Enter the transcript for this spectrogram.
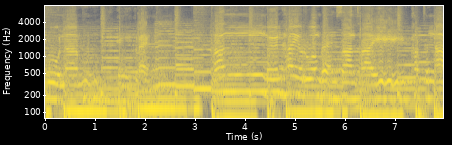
ผู้นำ แรงสร้างไทยพัฒนา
